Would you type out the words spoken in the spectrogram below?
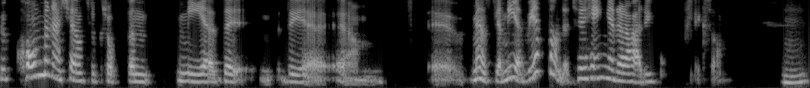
Hur kommer den här känslokroppen med det, det um, eh, mänskliga medvetandet? Hur hänger det här ihop? Liksom? Mm.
